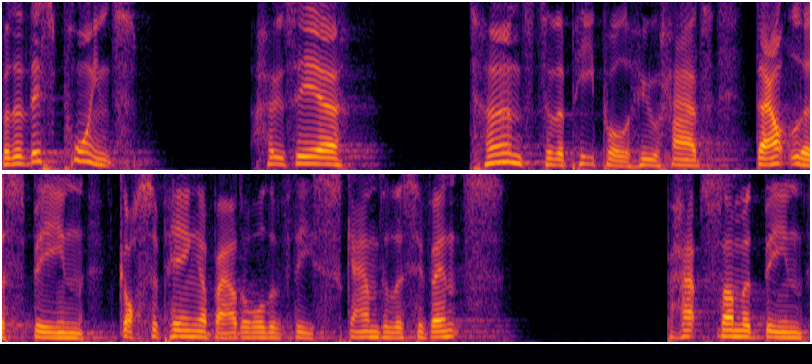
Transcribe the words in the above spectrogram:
But at this point, Hosea turned to the people who had doubtless been gossiping about all of these scandalous events. Perhaps some had been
